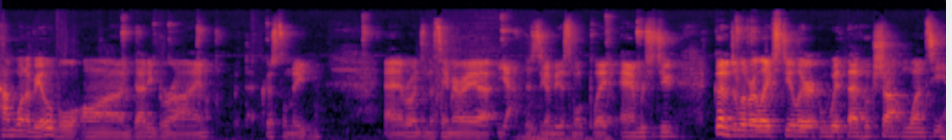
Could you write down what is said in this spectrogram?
have one available on Daddy Brine with that Crystal Maiden. And everyone's in the same area. Yeah, this is going to be a smoke play. And Roostitute going to deliver Life Stealer with that hook shot once he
